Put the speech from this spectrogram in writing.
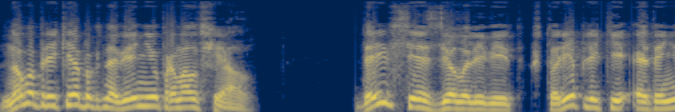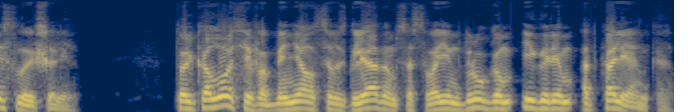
но, вопреки обыкновению, промолчал. Да и все сделали вид, что реплики этой не слышали. Только Лосев обменялся взглядом со своим другом Игорем Откаленко.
